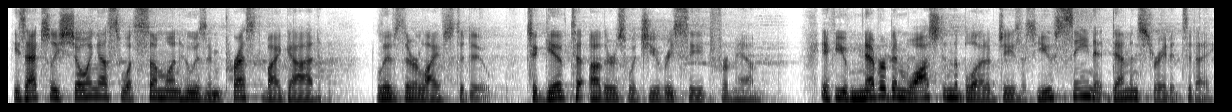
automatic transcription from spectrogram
He's actually showing us what someone who is impressed by God lives their lives to do to give to others what you received from Him. If you've never been washed in the blood of Jesus, you've seen it demonstrated today.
